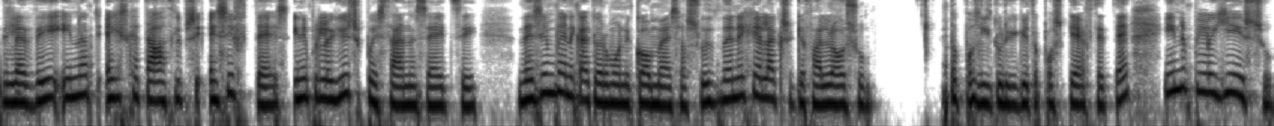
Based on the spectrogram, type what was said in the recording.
Δηλαδή είναι ότι έχεις κατάθλιψη, εσύ φταίει. Είναι επιλογή σου που αισθάνεσαι έτσι. Δεν συμβαίνει κάτι ορμονικό μέσα σου, δεν έχει αλλάξει ο κεφαλός σου το πώς λειτουργεί και το πώς σκέφτεται. Είναι επιλογή σου.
